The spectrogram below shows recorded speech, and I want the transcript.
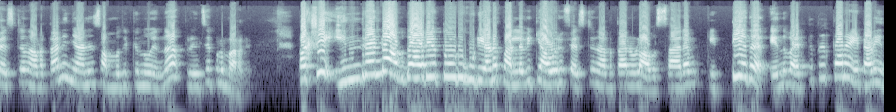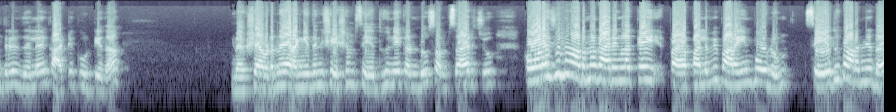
ഫെസ്റ്റ് നടത്താൻ ഞാൻ സമ്മതിക്കുന്നു എന്ന് പ്രിൻസിപ്പൾ പറഞ്ഞു. പക്ഷെ ഇന്ദ്രന്റെ ഔദാര്യത്തോടു കൂടിയാണ് പല്ലവിക്ക് ആ ഒരു ഫെസ്റ്റ് നടത്താനുള്ള അവസരം കിട്ടിയത് എന്ന് വരുത്തി തീർക്കാനായിട്ടാണ് ഇന്ദ്രൻ ഇതെല്ലാം കാട്ടിക്കൂട്ടിയത്. പക്ഷെ അവിടെ നിന്ന് ഇറങ്ങിയതിനു ശേഷം സേതുവിനെ കണ്ടു സംസാരിച്ചു. കോളേജിൽ നടന്ന കാര്യങ്ങളൊക്കെ പലവി പറയുമ്പോഴും സേതു പറഞ്ഞത്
